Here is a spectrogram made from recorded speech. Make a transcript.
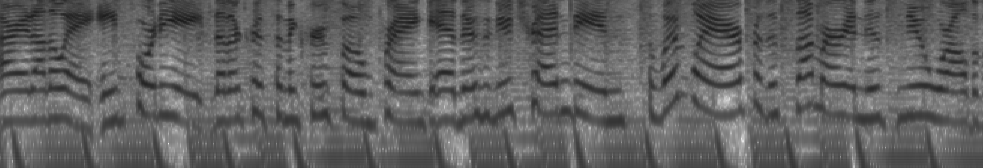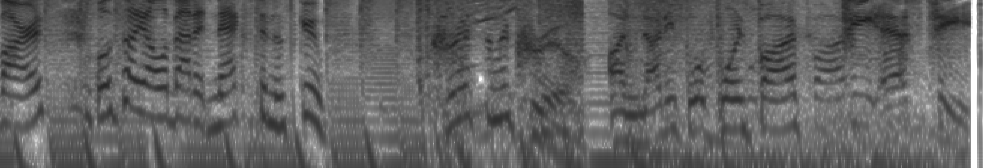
All right, on the way, 848, another Chris and the Crew phone prank. And there's a new trend in swimwear for the summer in this new world of ours. We'll tell you all about it next in the scoop. Chris and the Crew on 94.5 PST.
